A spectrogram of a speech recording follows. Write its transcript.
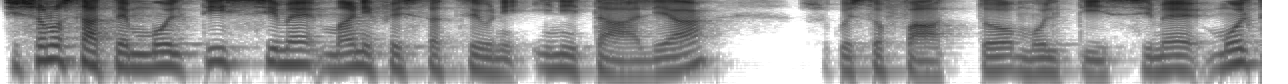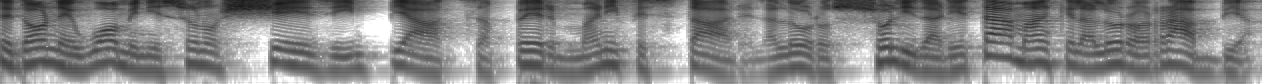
Ci sono state moltissime manifestazioni in Italia su questo fatto, moltissime. Molte donne e uomini sono scesi in piazza per manifestare la loro solidarietà, ma anche la loro rabbia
